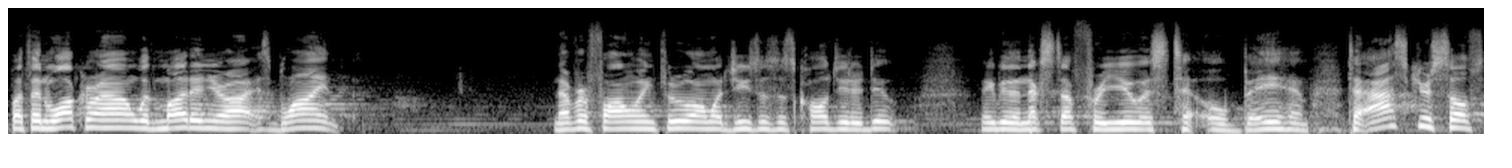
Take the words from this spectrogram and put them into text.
but then walk around with mud in your eyes, blind, never following through on what Jesus has called you to do. Maybe the next step for you is to obey him, to ask yourselves,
